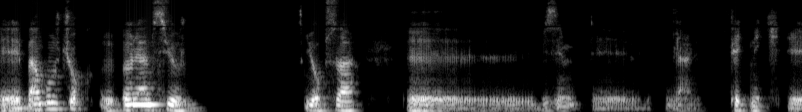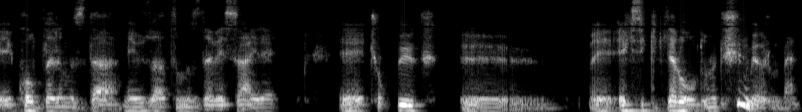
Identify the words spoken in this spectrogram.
E, ben bunu çok e, önemsiyorum. Yoksa e, bizim e, yani teknik e, kodlarımızda, mevzuatımızda vesaire e, çok büyük e, e, eksiklikler olduğunu düşünmüyorum ben.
